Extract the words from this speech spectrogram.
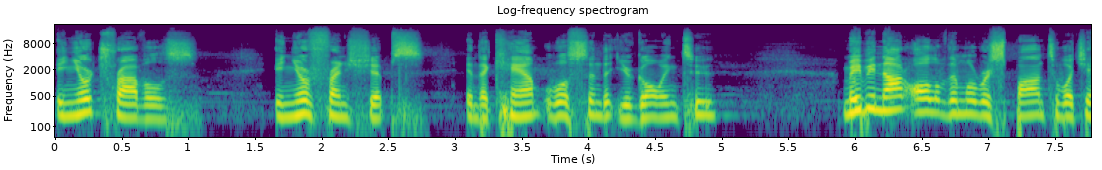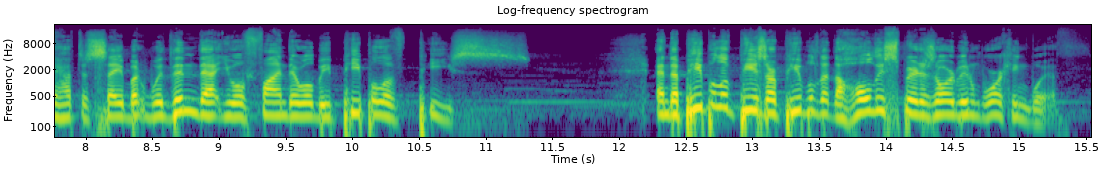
in your travels, in your friendships, in the camp, Wilson, that you're going to, maybe not all of them will respond to what you have to say, but within that, you will find there will be people of peace. And the people of peace are people that the Holy Spirit has already been working with.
